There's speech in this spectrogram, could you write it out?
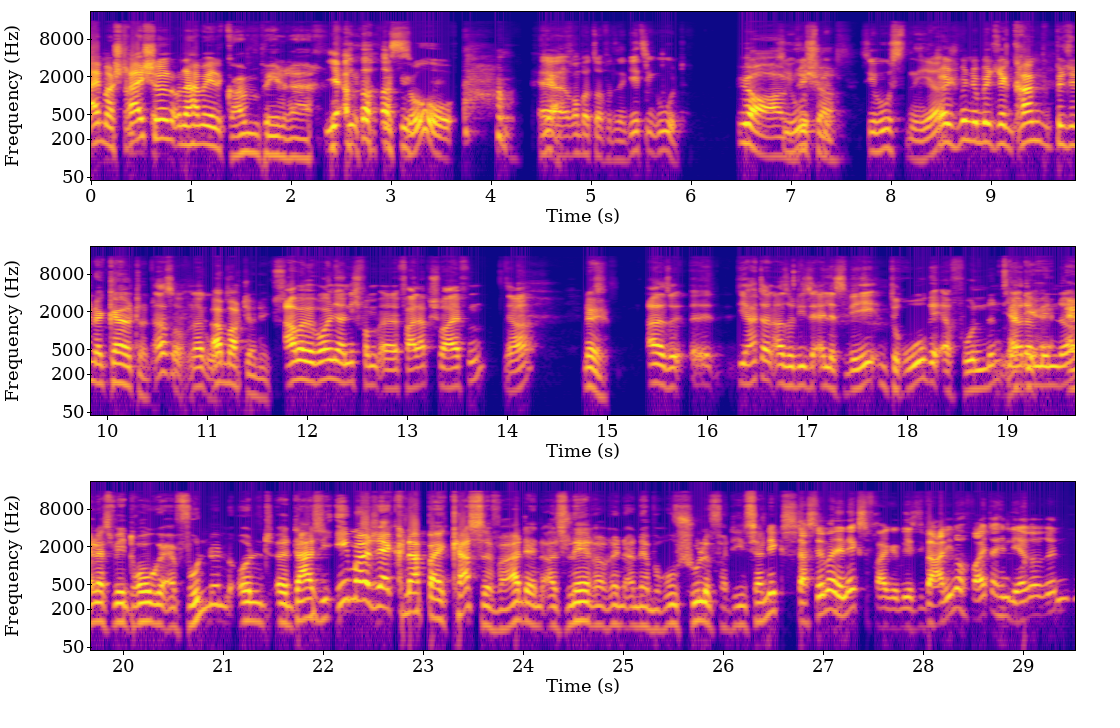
Einmal streicheln und dann haben wir gesagt, komm, Petra. ja, ach so. Herr Ja. Rompertoffel, geht's Ihnen gut? Ja, Sie sicher. husten, Sie husten hier. Ich bin ein bisschen krank, ein bisschen erkältet. Ach so, na gut. Aber macht ja nichts. Aber wir wollen ja nicht vom äh, Fall abschweifen, ja. Nee. Also, äh, die hat dann also diese LSW-Droge erfunden, Die mehr oder minder. LSW-Droge erfunden und äh, da sie immer sehr knapp bei Kasse war, denn als Lehrerin an der Berufsschule verdient ja nichts. Das wäre meine nächste Frage gewesen. War die noch weiterhin Lehrerin?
